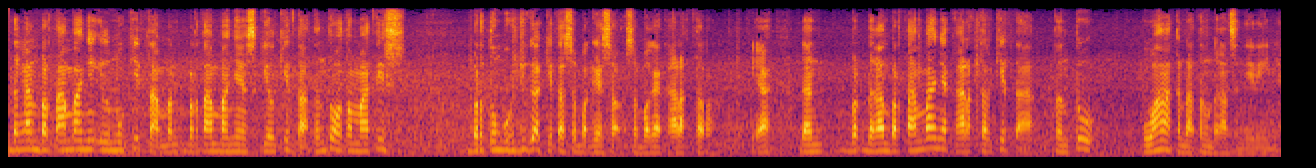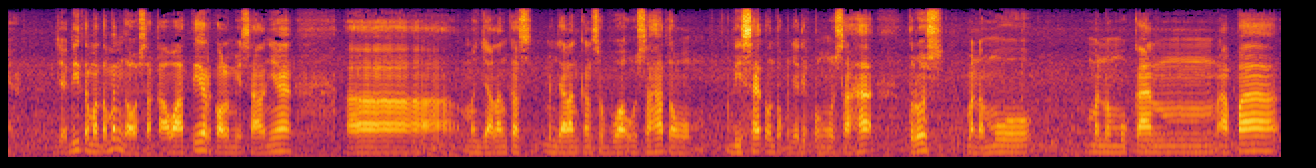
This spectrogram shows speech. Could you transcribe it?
dengan bertambahnya ilmu kita, bertambahnya skill kita, tentu otomatis bertumbuh juga kita sebagai sebagai karakter ya dan dengan bertambahnya karakter kita tentu uang akan datang dengan sendirinya. Jadi teman-teman nggak usah khawatir kalau misalnya uh, menjalankan menjalankan sebuah usaha atau decide untuk menjadi pengusaha terus menemu menemukan apa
